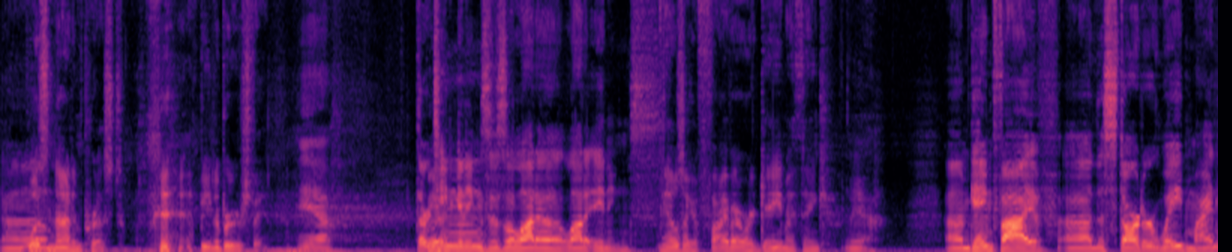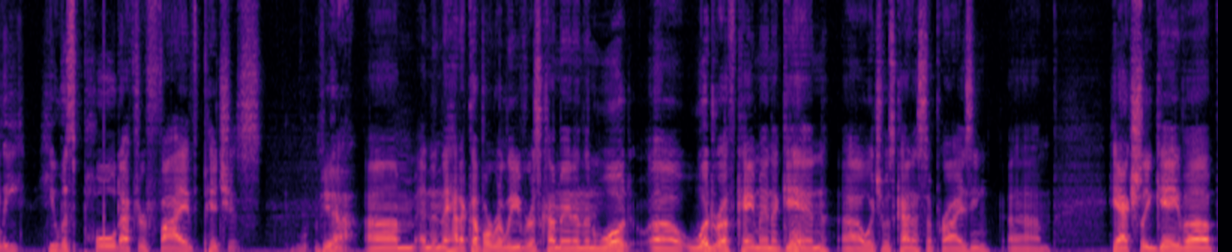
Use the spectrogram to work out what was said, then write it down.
Um, Was not impressed. Being a Brewers fan. Yeah. 13 innings is a lot of a lot of innings. Yeah, it was like a five hour game, I think. Yeah. Um, game five, uh, the starter Wade Miley, he was pulled after five pitches. Yeah. Um, and then they had a couple relievers come in, and then Wood uh, Woodruff came in again, uh, which was kind of surprising. Um, he actually gave up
